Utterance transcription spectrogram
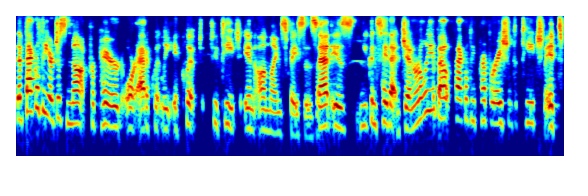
that faculty are just not prepared or adequately equipped to teach in online spaces. That is, you can say that generally about faculty preparation to teach. It's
